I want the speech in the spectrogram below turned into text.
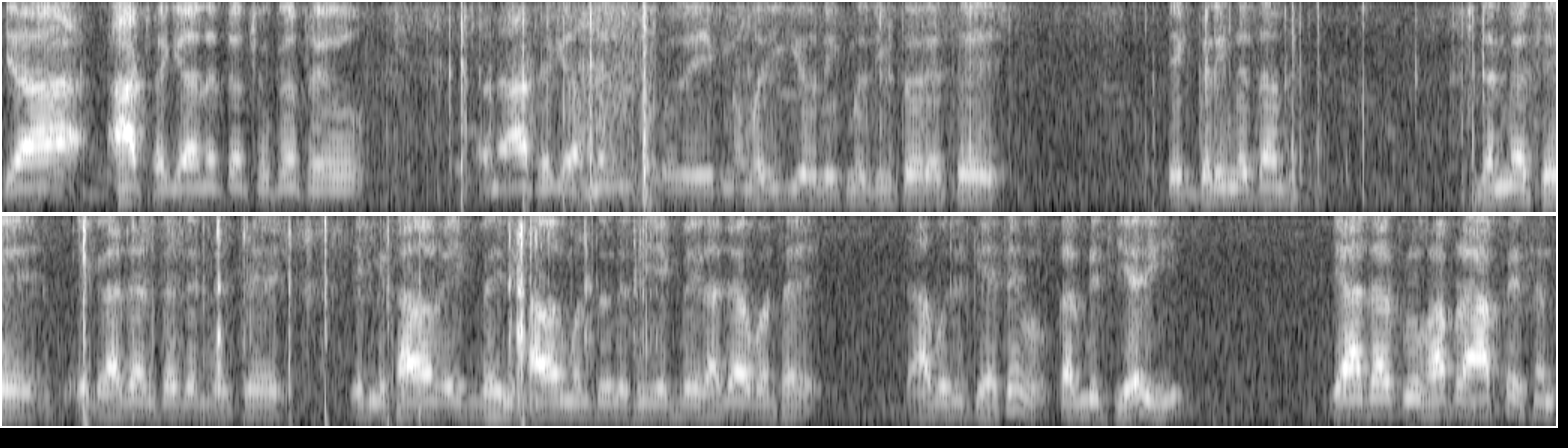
કે આ આઠ વાગ્યા અને તો છોકરો થયો. અને આઠ વાગ્યા અમે છોકરો એકનો મરી ગયો અને એકનો જીવતો રહે છે. એક ગરીબ ને ત્યાં જન્મે છે. એક રાજા ત્યાં જન્મે છે. એકને ખાવાનું, એક ભાઈને ખાવાનું મળતું નથી. એક ભાઈ રાજા ઉપર થાય આ બધું કહે છે કર્મની થિયરી. એ આધાર પ્રૂફ આપણે આપે સંત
